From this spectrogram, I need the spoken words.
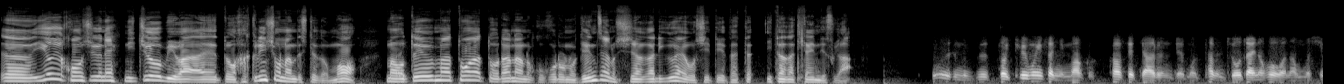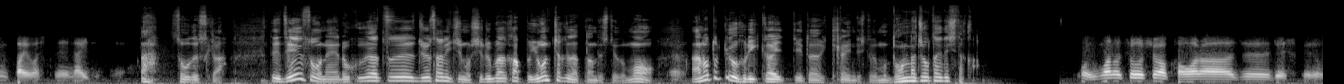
えーいよいよ今週ね、日曜日は、えっ、と、白輪賞なんですけども、まあ、お手馬トアとラナの心の現在の仕上がり具合を教えていただきたいんですが。そうですね、ずっと救務員さんにまあ書かせてあるんで、もう多分状態の方は何も心配はしてないですね。あ、そうですか。で、前走ね、6月13日のシルバーカップ4着だったんですけども、あの時を振り返っていただきたいんですけども、どんな状態でしたか？馬の調子は変わらずですけど、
